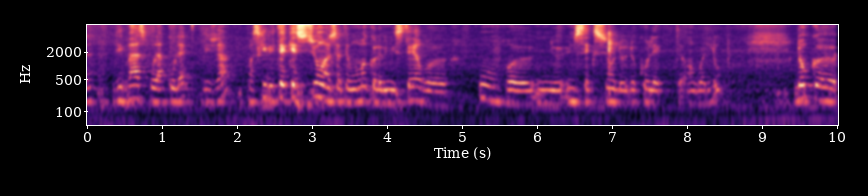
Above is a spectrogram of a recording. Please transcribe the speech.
Hein. des bases pour la collecte déjà, parce qu'il était question à un certain moment que le ministère euh, ouvre euh, une, section de, collecte en Guadeloupe. Donc euh,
